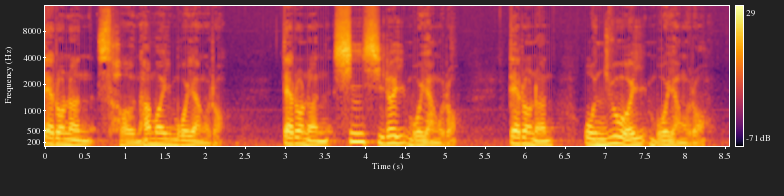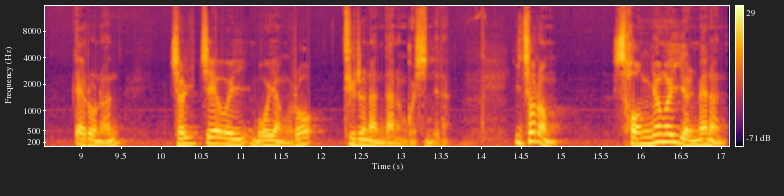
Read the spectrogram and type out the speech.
때로는 선함의 모양으로, 때로는 신실의 모양으로, 때로는 온유의 모양으로, 때로는 절제의 모양으로 드러난다는 것입니다. 이처럼 성령의 열매는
